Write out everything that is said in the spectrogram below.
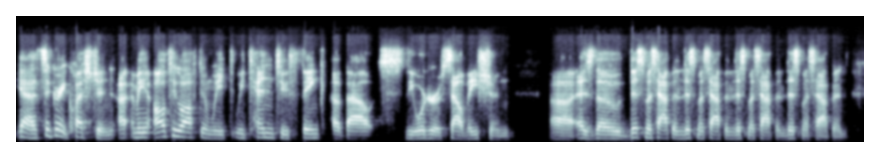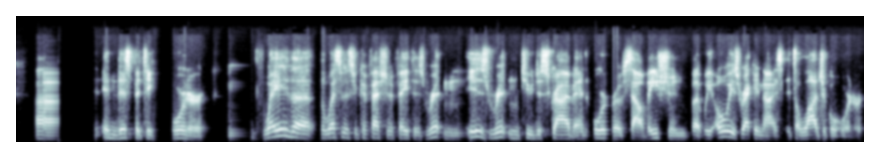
Yeah, it's a great question. I mean, all too often we we tend to think about the order of salvation uh, as though this must happen, this must happen, this must happen, this must happen uh, in this particular order. The way the, the Westminster Confession of Faith is written is written to describe an order of salvation, but we always recognize it's a logical order.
